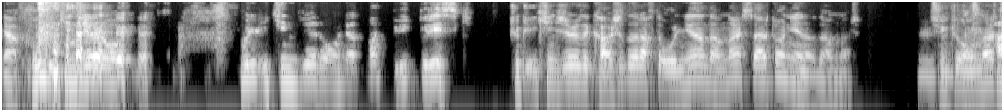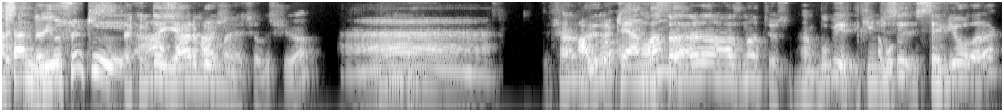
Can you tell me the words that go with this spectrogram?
Ya full ikinci yarı o- full ikinci yarı oynatmak büyük bir risk. Çünkü ikinci yarıda karşı tarafta oynayan adamlar sert oynayan adamlar. Çünkü onlar Ha sen takımda diyorsun ki takımda ha, sen yer karşı- bulmaya çalışıyor. Ha. Sen Abi öte yandan da- ağzına atıyorsun. Ha, bu bir. İkincisi seviye olarak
